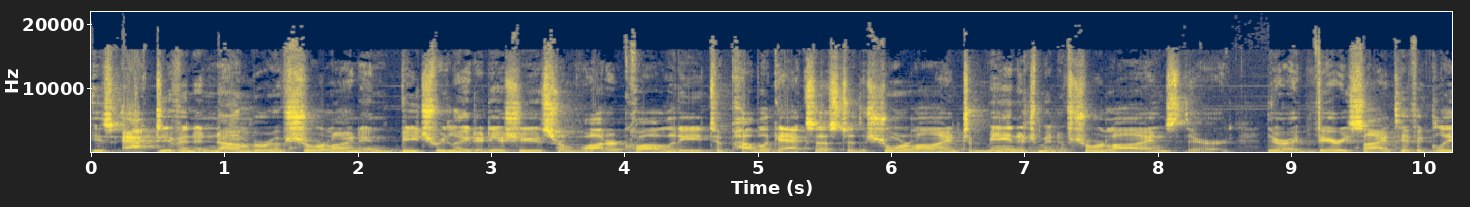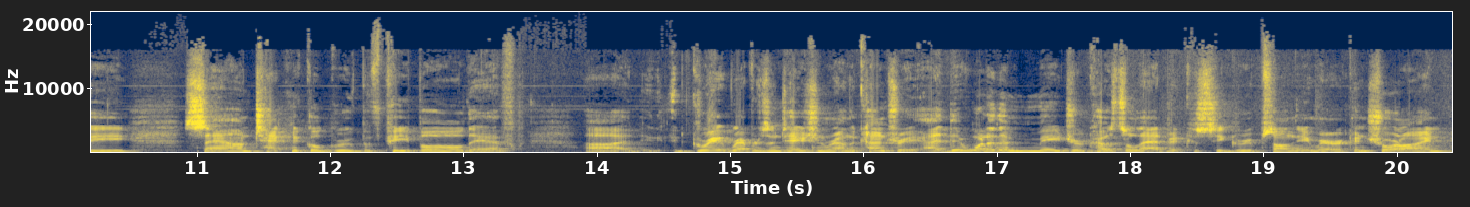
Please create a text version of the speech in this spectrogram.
is active in a number of shoreline and beach related issues from water quality to public access to the shoreline to management of shorelines. They're, they're a very scientifically sound technical group of people. They have Uh, great representation around the country. I, they're one of the major coastal advocacy groups on the American shoreline.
